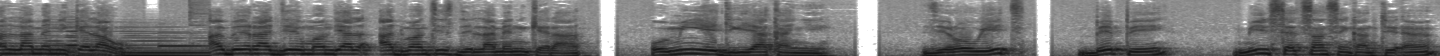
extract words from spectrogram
an lamɛnnikɛlaw a bɛ radio mondial adventiste de lamɛnni kɛra o min ye jigiya kan ye 08 BP 1751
